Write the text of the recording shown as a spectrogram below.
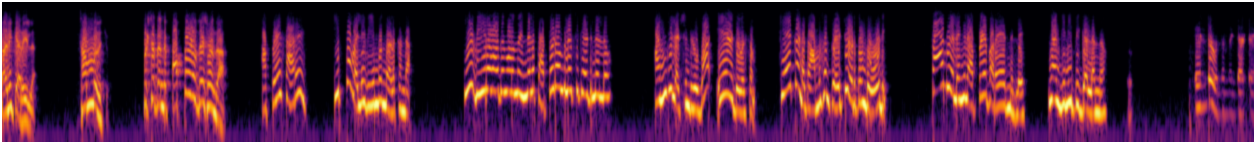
തനിക്കറിയില്ല. സമ്മതിച്ചു. പക്ഷെ തന്റെ പപ്പയുടെ ഉദ്ദേശം എന്താ? അപ്പോഴേ സാറേ ഇപ്പൊ വലിയ വീമ്പം നടക്കണ്ട ഈ വീരവാദങ്ങളൊന്നും ഇന്നലെ പപ്പയുടെ മുമ്പിൽ വെച്ച് കേട്ടില്ലല്ലോ? അഞ്ചു ലക്ഷം രൂപ ഏഴ് ദിവസം. കേൾക്കണ്ട താമസം പെട്ടി എടുത്തോണ്ട് ഓടി. സാധ്യമല്ലെങ്കിൽ അപ്പോഴേ പറയായിരുന്നില്ലേ? ഞാൻ ഗിനിപ്പിക്കല്ലെന്ന് എന്താ ഒന്നും മിണ്ടാത്തെ.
